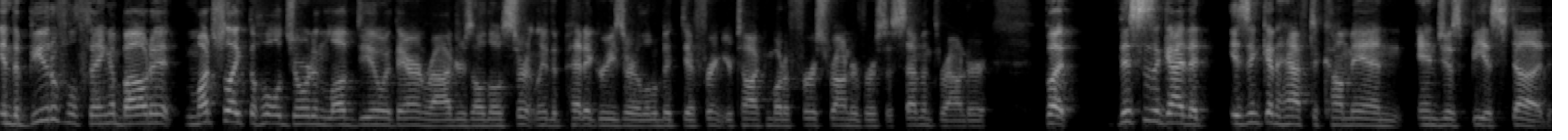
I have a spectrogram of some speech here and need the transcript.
and the beautiful thing about it, much like the whole Jordan Love deal with Aaron Rodgers, although certainly the pedigrees are a little bit different. You're talking about a first rounder versus a seventh rounder. But this is a guy that isn't going to have to come in and just be a stud.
